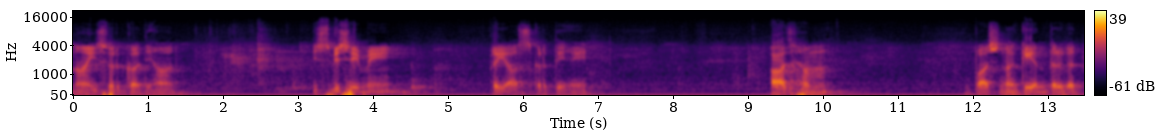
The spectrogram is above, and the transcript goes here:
उपासना ईश्वर का ध्यान। इस विषय में प्रयास करते हैं। आज हम उपासना के अंतर्गत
